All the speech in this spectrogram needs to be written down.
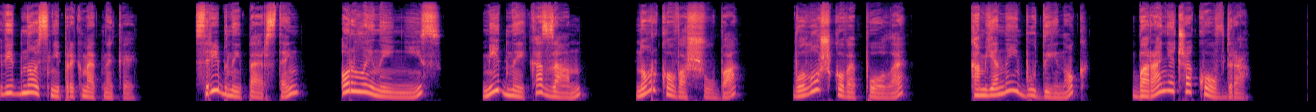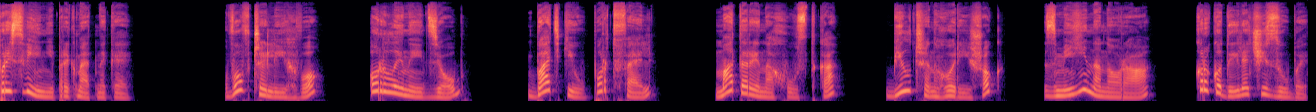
Відносні прикметники. Срібний перстень, орлиний ніс, мідний казан, норкова шуба, волошкове поле, кам'яний будинок, бараняча ковдра, присвійні прикметники. Вовче лігво, орлиний дзьоб, батьків портфель, материна хустка, білчен горішок, зміїна нора, крокодилячі зуби.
